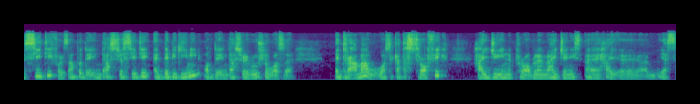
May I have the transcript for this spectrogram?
city, for example, the industrial city at the beginning of the industrial revolution was a, a drama, was a catastrophic hygiene problem, hygienic, uh, high, yes,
